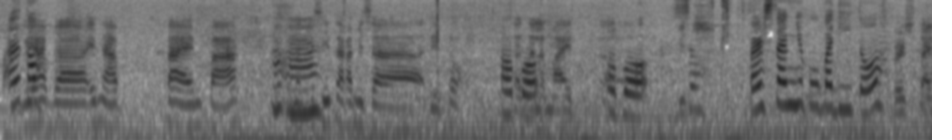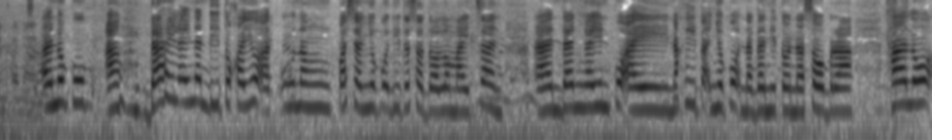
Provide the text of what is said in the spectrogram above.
ano We have uh, enough time pa. Mm-mm. Nagbisita kami sa dito. Opo. Sa Dalamite. uh, Opo. Beach. So, first time nyo po ba dito? First time pa man. Ano po, ang, dahil ay nandito kayo at unang pasyal nyo po dito sa Dolomite Sun. And then ngayon po ay nakita nyo po na ganito na sobra halo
